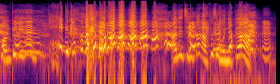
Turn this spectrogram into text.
또 지구 넘어가냐? 사실 건PD는 아니 지금 딱 앞에서 보니까 네.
